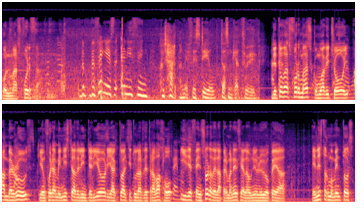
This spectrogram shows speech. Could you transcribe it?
con más fuerza. De todas formas, como ha dicho hoy Amber Ruth, quien fuera ministra del Interior y actual titular de Trabajo y defensora de la permanencia en la Unión Europea, en estos momentos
